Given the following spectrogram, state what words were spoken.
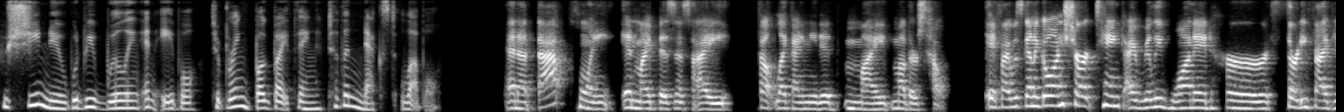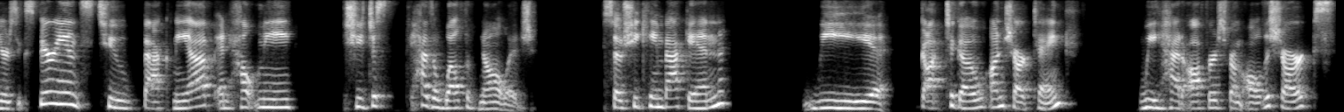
who she knew would be willing and able to bring Bug Bite Thing to the next level. And at that point in my business, I felt like I needed my mother's help. If I was going to go on Shark Tank, I really wanted her 35 years experience to back me up and help me. She just has a wealth of knowledge. So she came back in. We got to go on Shark Tank. We had offers from all the sharks.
